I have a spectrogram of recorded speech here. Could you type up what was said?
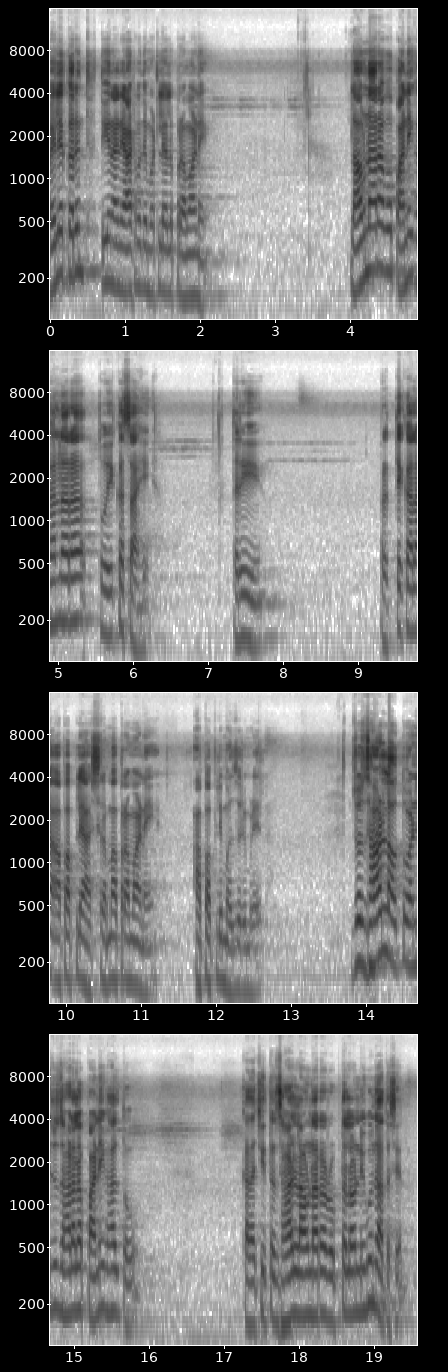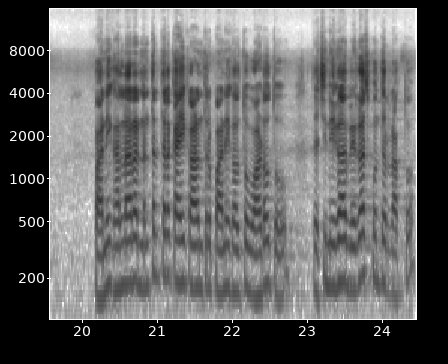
पहिले करिंथ तीन आणि आठमध्ये म्हटलेल्याप्रमाणे लावणारा व पाणी घालणारा तो एकच आहे. तरी प्रत्येकाला आपापल्या आश्रमाप्रमाणे आपापली मजुरी मिळेल. जो झाड लावतो आणि जो झाडाला पाणी घालतो कदाचित झाड लावणारा रोपटं लावून निघून जात असेल. पाणी घालणारा नंतर त्याला काही काळानंतर पाणी घालतो वाढवतो त्याची निगा वेगळाच कोणतरी राखतो.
